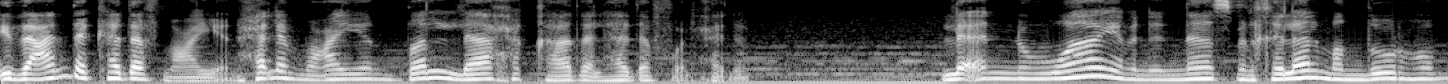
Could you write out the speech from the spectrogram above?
إذا عندك هدف معين حلم معين ضل لاحق هذا الهدف والحلم. لأنه واية من الناس من خلال منظورهم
